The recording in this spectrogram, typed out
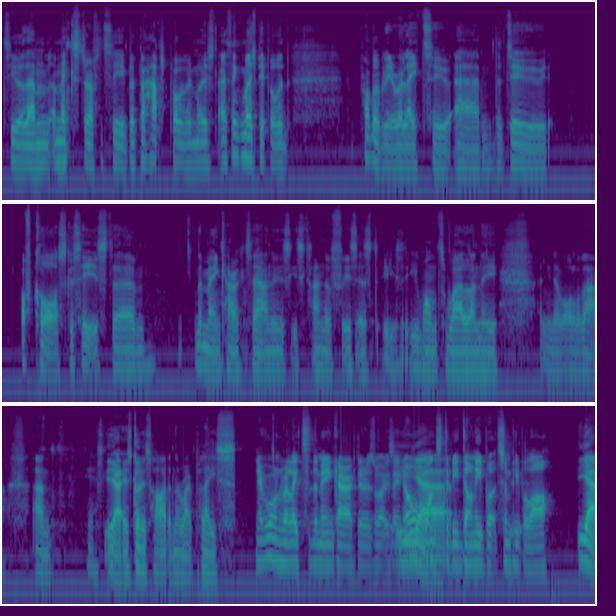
two of them, a mixture of the two, but perhaps probably most. I think most people would probably relate to um, the dude, of course, because he is the um, the main character and he's, he's kind of he's, he's, he wants well and he and you know all of that and yeah he's got his heart in the right place. Everyone relates to the main character as well. You say no one wants to be Donny, but some people are. Yeah,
